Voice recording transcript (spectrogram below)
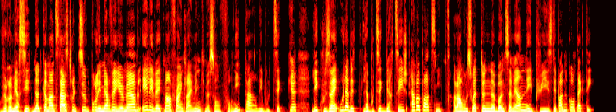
on veut remercier notre commanditaire Structure pour les merveilleux meubles et les vêtements Frank Lyman qui me sont fournis par les boutiques Les Cousins ou la, boutique Vertige à Repentigny. Alors, on vous souhaite une bonne semaine et puis n'hésitez pas à nous contacter.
